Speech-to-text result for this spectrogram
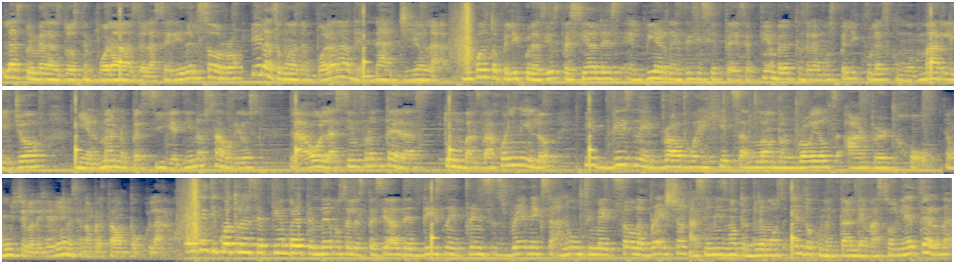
las primeras dos temporadas de la serie del zorro y la segunda temporada de Nat Geo Lab. En cuanto a películas y especiales, el viernes 17 de septiembre tendremos películas como Marley y yo, Mi hermano persigue dinosaurios, La ola sin fronteras, Tumbas bajo el Nilo y Disney Broadway Hits at London Royals Albert Hall. Según yo si lo dije bien, ese nombre estaba un poco largo. El 24 de septiembre tendremos el especial de Disney Princess Remix and Ultimate Celebration. Asimismo tendremos el documental de Amazonia Eterna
